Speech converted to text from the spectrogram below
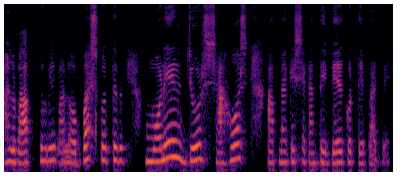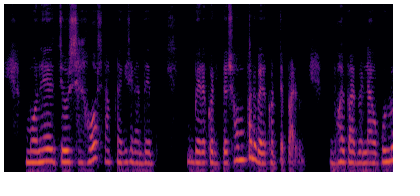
ভালো ভাবতে হবে, ভালো অভ্যাস করতে হবে। মনের জোর সাহস আপনাকে সেখান থেকে বের করতে পারবে। মনের জোর সাহস আপনাকে সেখান থেকে বের করতে, সম্পূর্ণ বের করতে পারবে। ভয় পাবে না, ওগুলো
